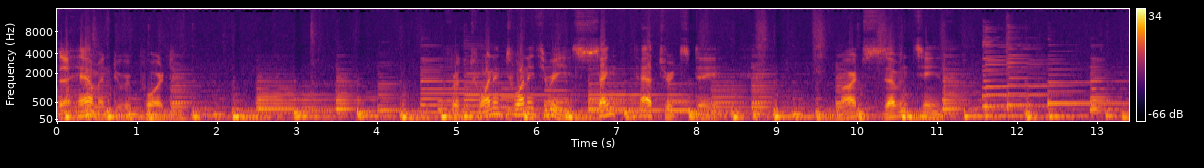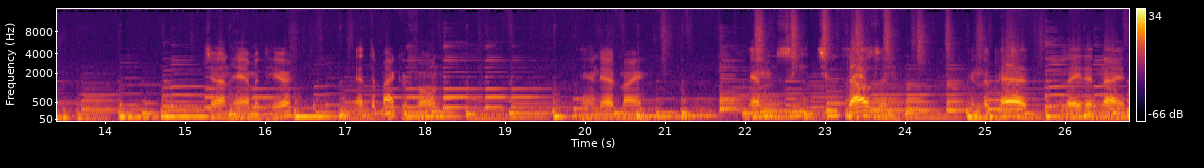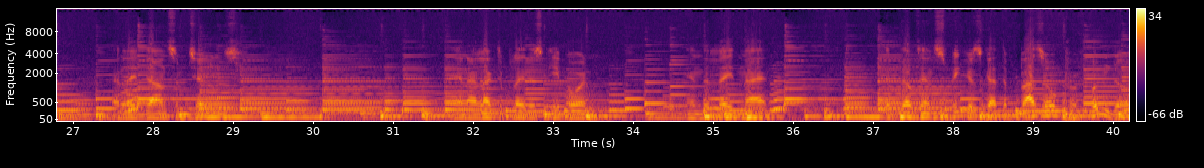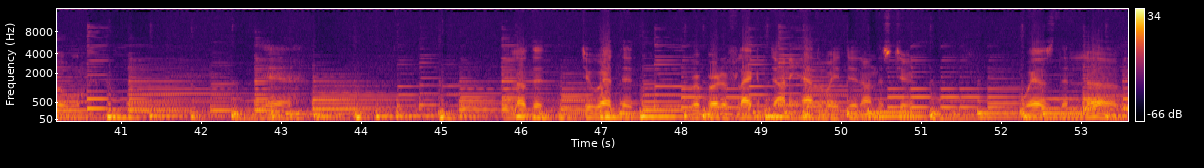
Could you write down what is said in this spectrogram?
the Hammond Report for 2023 St. Patrick's Day, March 17th. Jon Hammond here at the microphone and at my MZ2000 in the pad late at night. I laid down some tunes like to play this keyboard in the late night. The built-in speakers got the basso profundo. Yeah. I love the duet that Roberta Flack and Donny Hathaway did on this tune. Where's the love?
